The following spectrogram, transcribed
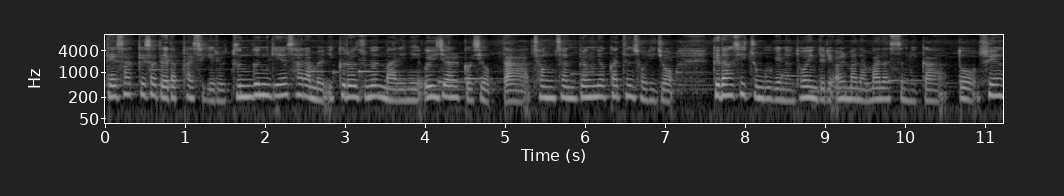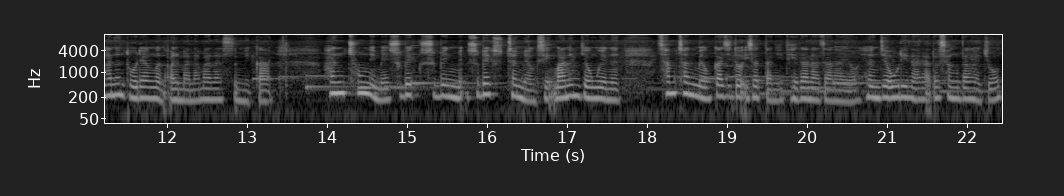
대사께서 대답하시기를 둔근기에 사람을 이끌어주는 말이니 의지할 것이 없다. 청천벽력 같은 소리죠. 그 당시 중국에는 도인들이 얼마나 많았습니까? 또 수행하는 도량은 얼마나 많았습니까? 한 총림에 수백 수백 명- 수백 수천 명씩 많은 경우에는 3천 명까지도 있었다니 대단하잖아요. 현재 우리나라도 상당하죠.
